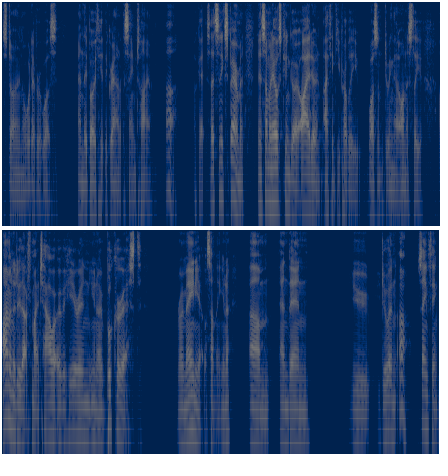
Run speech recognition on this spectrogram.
stone or whatever it was, and they both hit the ground at the same time. Ah, okay, so that's an experiment. Then someone else can go. I don't. I think he probably wasn't doing that honestly. I'm going to do that for my tower over here in you know Bucharest. Romania or something, you know, um, and then you you do it, and oh, same thing.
